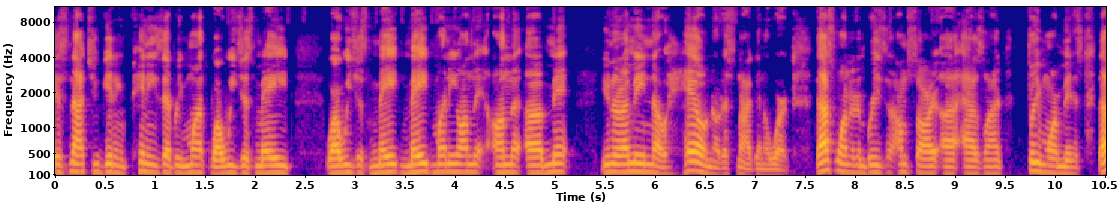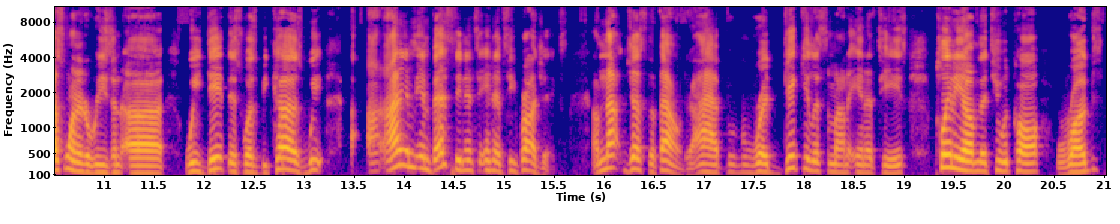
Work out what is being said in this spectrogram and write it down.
It's not you getting pennies every month while we just made while we just made made money on the on the uh, mint. You know what I mean? No, hell no, that's not gonna work. That's one of the reasons. I'm sorry, uh, Aslan. Three more minutes. That's one of the reasons uh, we did this was because we I, I am invested into NFT projects. I'm not just the founder. I have a ridiculous amount of NFTs, plenty of them that you would call rugs.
